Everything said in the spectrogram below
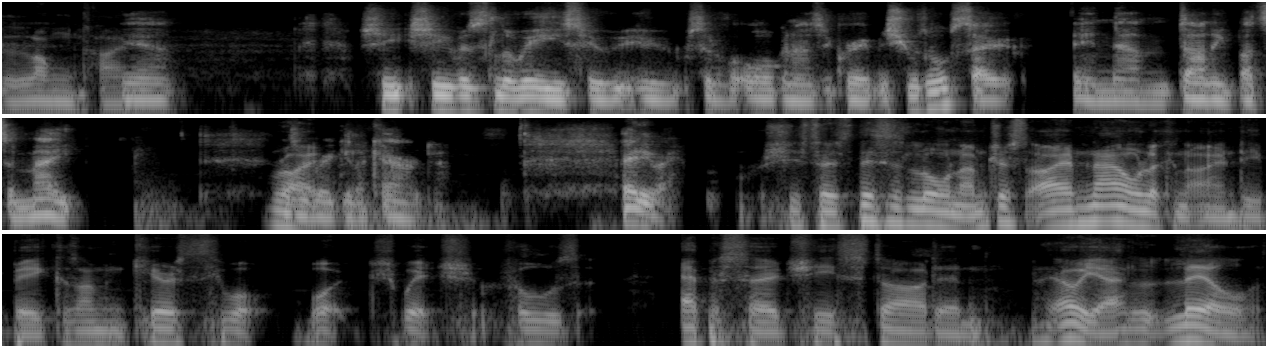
a long time. Yeah. She she was Louise who who sort of organised a group, and she was also in um, Darling Buds and May as a right. regular character. Anyway, She says, "This is Lorna." I'm just, I am now looking at IMDb because I'm curious to see what, what, which Fool's episode she starred in. Oh yeah, Lil.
